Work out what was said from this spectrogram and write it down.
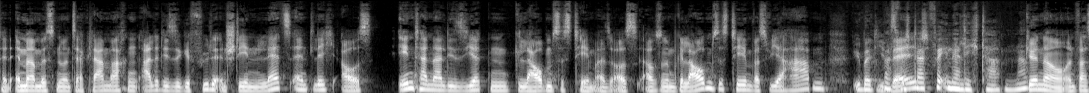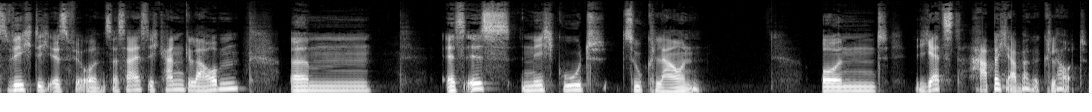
Denn immer müssen wir uns ja klar machen, alle diese Gefühle entstehen letztendlich aus internalisierten Glaubenssystem, also aus, aus einem Glaubenssystem, was wir haben über die was Welt. Was wir stark verinnerlicht haben, ne? Genau, und was wichtig ist für uns. Das heißt, ich kann glauben, ähm, es ist nicht gut zu klauen. Und jetzt habe ich aber geklaut.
